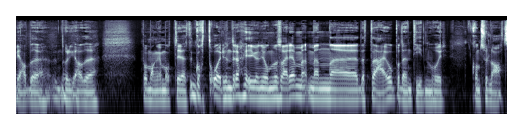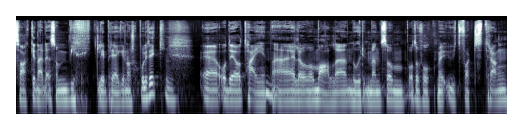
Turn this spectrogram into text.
vi hadde, Norge hadde på mange måter et godt århundre i union med Sverige, men, men uh, dette er jo på den tiden hvor konsulatsaken er det som virkelig preger norsk politikk. Mm. Uh, og det å tegne eller å male nordmenn som både folk med utfartstrang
